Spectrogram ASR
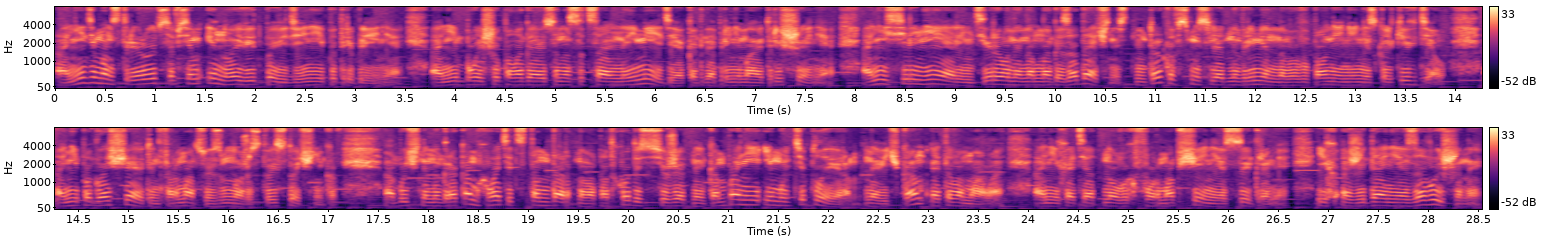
Они демонстрируют совсем иной вид поведения и потребления. Они больше полагаются на социальные медиа, когда принимают решения. Они сильнее ориентированы на многозадачность, не только в смысле одновременного выполнения нескольких дел. Они поглощают информацию из множества источников. Обычным игрокам хватит стандартного подхода с сюжетной кампанией и мультиплеером. Новичкам этого мало. Они хотят новых форм общения с играми. Их ожидания ожидания завышены,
